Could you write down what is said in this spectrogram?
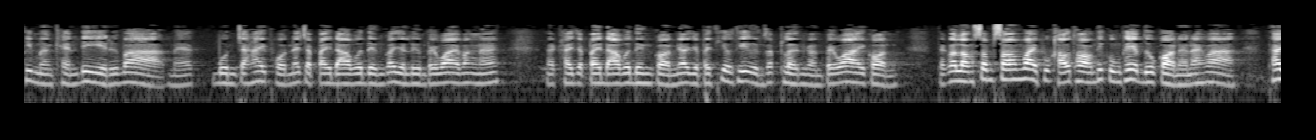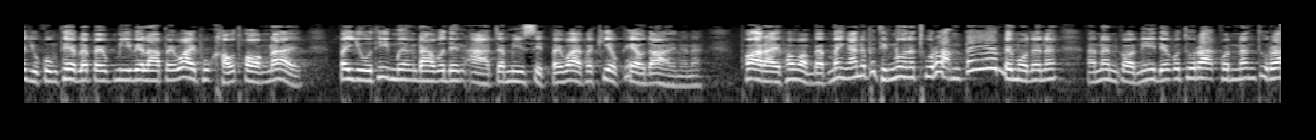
ที่เมืองแคนดี้หรือว่าแม้บุญจะให้ผลนะจะไปดาวดึงก็อย่าลืมไปไหว้บ้างนะใครจะไปดาวดึงก่อนก็อย่าไปเที่ยวที่อื่นสักเพลินก่อนไปไหว้ก่อน แต่ก็ลองซ้อมๆไหว้ภูเขาทองที่กรุงเทพดูก่อนนะนะว่า ถ้าอยู่กรุงเทพแล้วไปมีเวลาไปไหว้ภูเขาทองได้ ไปอยู่ที่เมืองดาวดึงอาจจะมีสิทธิ์ไปไหว้พระเขี้ยวแก้วได้นะนะเพราะอะไร เพราะว่าแบบไม่งั้นไปถึงโน่นนะธุระมันเต็มไปหมดเลยนะอันนั้นก่อนนี้เดี๋ยวก็ธุระคนนั้นธุระ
